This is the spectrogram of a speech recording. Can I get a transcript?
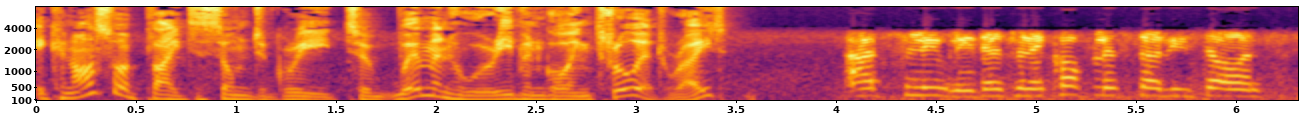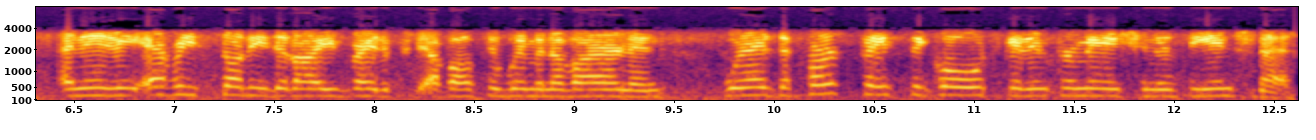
it can also apply to some degree to women who are even going through it, right? Absolutely. There's been a couple of studies done, and nearly every study that I've read about the women of Ireland, where the first place to go to get information is the internet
